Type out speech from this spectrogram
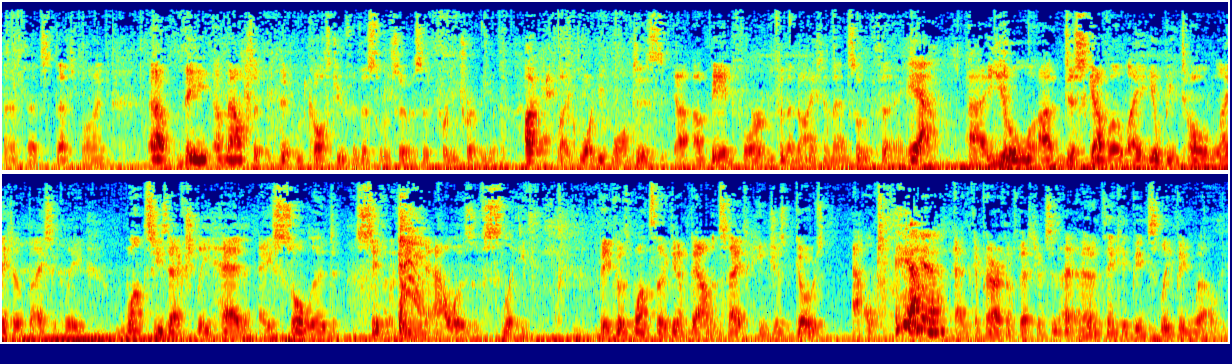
that's that's, that's fine. Um, the amount that, that would cost you for this sort of service is pretty trivial. Okay. Like what you want is a, a bed for him for the night and that sort of thing. Yeah. Uh, you'll uh, discover late. You'll be told later, basically, once he's actually had a solid 17 hours of sleep. Because once they get him down and safe, he just goes out. Yeah. Yeah. And Keppira comes back to him and says, I, I don't think he'd been sleeping well. He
